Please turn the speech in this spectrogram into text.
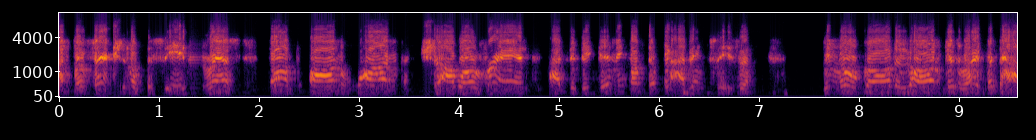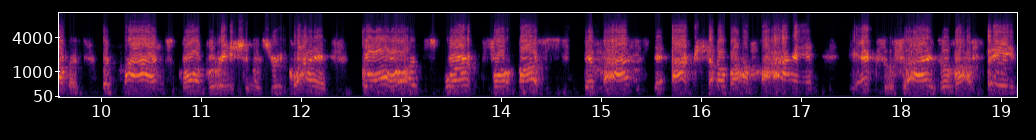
and perfection of the seed rest not on one shower of rain at the beginning of the planting season. We know God alone can ripen harvest, but man's cooperation is required. God's work for us demands the action of our mind, the exercise of our faith.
